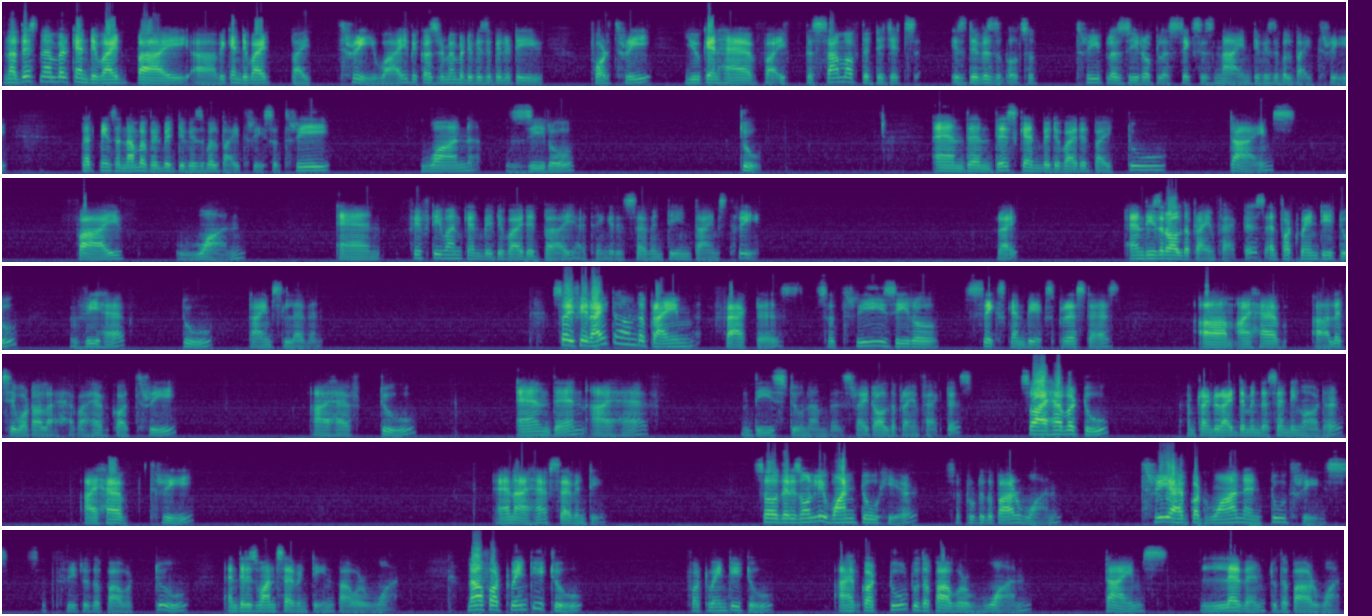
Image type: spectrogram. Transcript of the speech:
Now this number can divide by uh, we can divide by 3 why? Because remember divisibility for 3 you can have uh, if the sum of the digits is divisible so 3 plus 0 plus 6 is 9 divisible by 3 that means the number will be divisible by 3 so 3 1 0 2 and then this can be divided by 2 times 5 1 and 51 can be divided by I think it is 17 times 3 right? And these are all the prime factors. And for 22 we have 2 times 11 so if you write down the prime factors so 306 can be expressed as um, I have uh, let's see what all I have. I have got 3 I have 2 and then I have these two numbers right? All the prime factors. So I have a 2 I'm trying to write them in the ascending order. I have 3 and I have 17 so there is only one 2 here. So 2 to the power 1 3 I have got 1 and 2 3's so 3 to the power 2 and there is 117 power 1 now for 22 for 22 I have got 2 to the power 1 times 11 to the power 1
